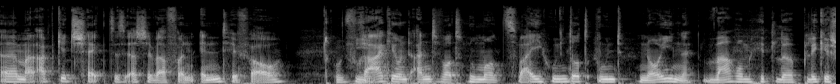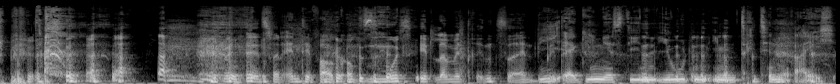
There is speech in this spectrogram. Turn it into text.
äh, mal abgecheckt. Das erste war von NTV. Frage und Antwort Nummer 209. Warum Hitler Blicke spürt. Wenn er jetzt von NTV kommt, muss Hitler mit drin sein. Wie erging es den Juden im Dritten Reich?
